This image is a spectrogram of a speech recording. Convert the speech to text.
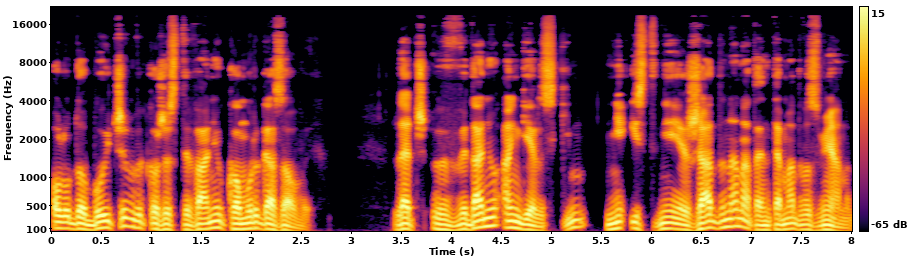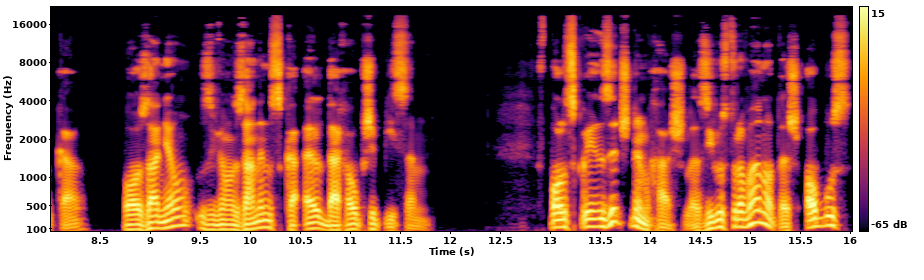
o ludobójczym wykorzystywaniu komór gazowych. Lecz w wydaniu angielskim nie istnieje żadna na ten temat wzmianka, poza nią związanym z KL Dachau przypisem. W polskojęzycznym haśle zilustrowano też obóz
